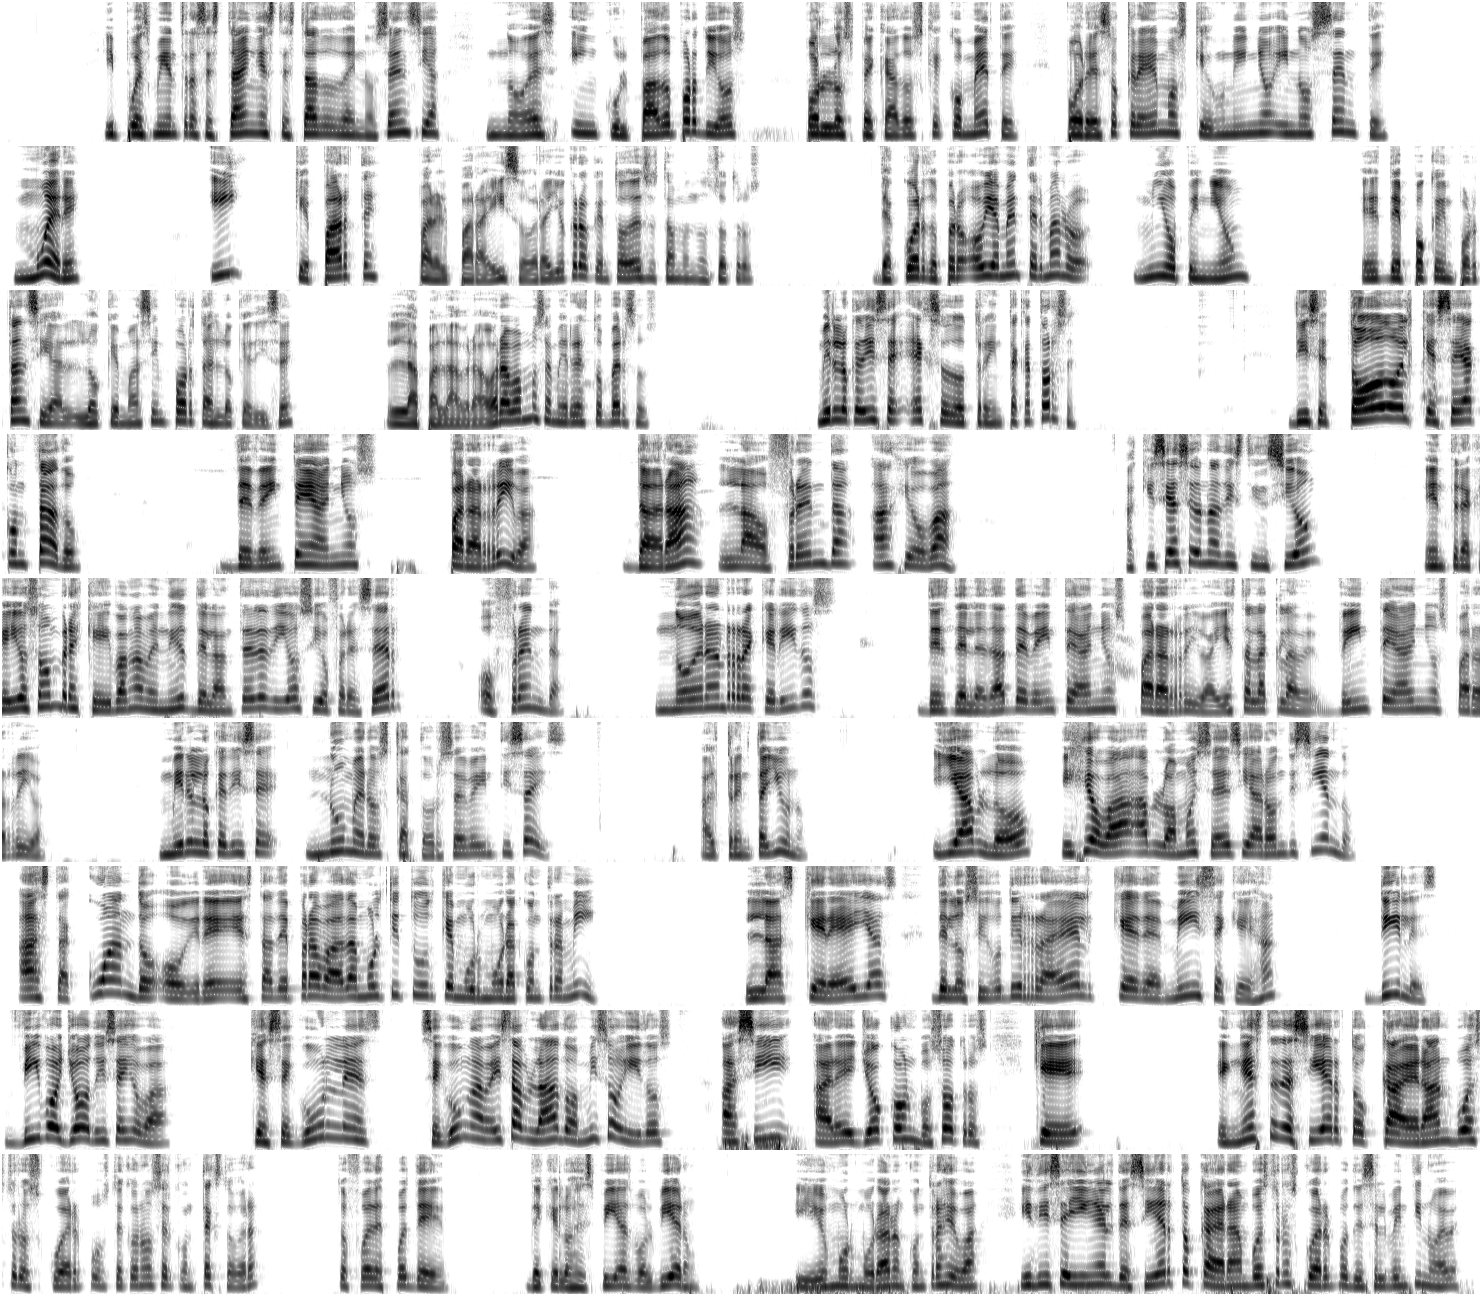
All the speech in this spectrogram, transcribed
y pues mientras está en este estado de inocencia, no es inculpado por Dios por los pecados que comete. Por eso creemos que un niño inocente muere y que parte para el paraíso. ¿verdad? Yo creo que en todo eso estamos nosotros de acuerdo. Pero obviamente, hermano, mi opinión es de poca importancia. Lo que más importa es lo que dice la palabra. Ahora vamos a mirar estos versos. Mire lo que dice Éxodo 30, 14 dice, todo el que sea contado de 20 años para arriba dará la ofrenda a Jehová. Aquí se hace una distinción entre aquellos hombres que iban a venir delante de Dios y ofrecer ofrenda. No eran requeridos desde la edad de 20 años para arriba. Ahí está la clave, 20 años para arriba. Mire lo que dice Números 14, 26 al 31. Y habló, y Jehová habló a Moisés y a Aarón diciendo, ¿Hasta cuándo oiré esta depravada multitud que murmura contra mí? Las querellas de los hijos de Israel que de mí se quejan. Diles, vivo yo, dice Jehová, que según les, según habéis hablado a mis oídos, así haré yo con vosotros, que en este desierto caerán vuestros cuerpos. Usted conoce el contexto, ¿verdad? Esto fue después de, de que los espías volvieron y ellos murmuraron contra Jehová. Y dice, y en el desierto caerán vuestros cuerpos, dice el 29.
